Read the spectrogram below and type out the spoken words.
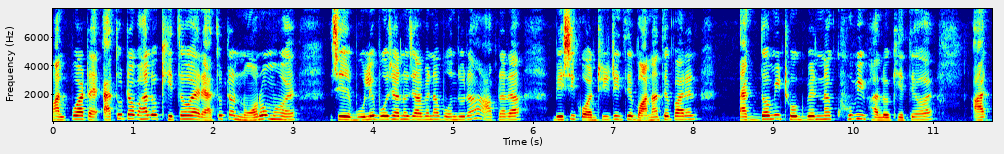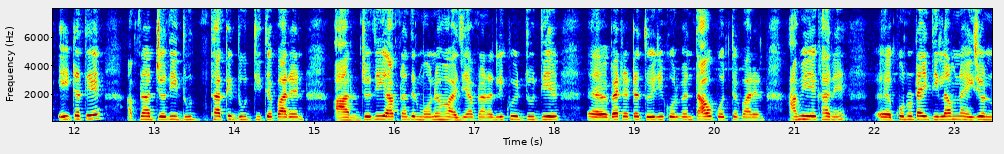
মালপোয়াটা এতটা ভালো খেতে হয় আর এতটা নরম হয় যে বলে বোঝানো যাবে না বন্ধুরা। আপনারা বেশি কোয়ান্টিটিতে বানাতে পারেন, একদমই ঠকবেন না, খুবই ভালো খেতে হয়। আর এইটাতে আপনার যদি দুধ থাকে, দুধ দিতে পারেন। আর যদি আপনাদের মনে হয় যে আপনারা লিকুইড দুধ দিয়ে ব্যাটারটা তৈরি করবেন, তাও করতে পারেন। আমি এখানে কোনোটাই দিলাম না এই জন্য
